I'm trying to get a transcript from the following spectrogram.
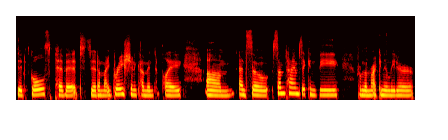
Did goals pivot? Did a migration come into play? Um, and so sometimes it can be from the marketing leader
